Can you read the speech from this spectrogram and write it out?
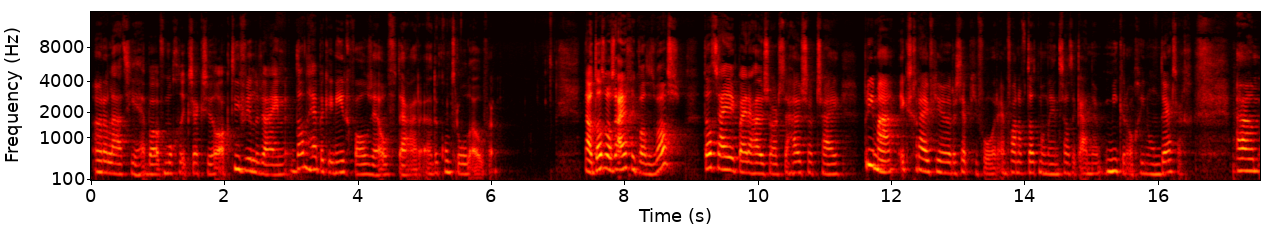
een relatie hebben of mocht ik seksueel actief willen zijn, dan heb ik in ieder geval zelf daar de controle over. Nou, dat was eigenlijk wat het was. Dat zei ik bij de huisarts. De huisarts zei: Prima, ik schrijf je een receptje voor. En vanaf dat moment zat ik aan de microginon 30. Um,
